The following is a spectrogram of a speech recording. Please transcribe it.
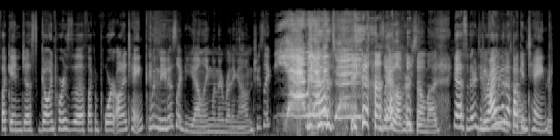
fucking just going towards the fucking port on a tank. when Nina's like yelling when they're running out, and she's like, "Yeah, we have a tank!" I was like, I love her so much. Yeah, so they're Can you find me driving the a fucking tank.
